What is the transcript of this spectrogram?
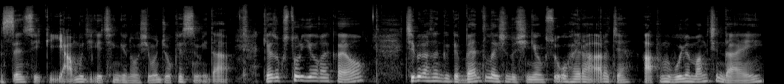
센스 있게 야무지게 챙겨 놓으시면 좋겠습니다. 계속 스토리 이어갈까요? 집에 가서 그렇게 ventilation도 신경 쓰고 해라, 알았지? 아프면 훈련 망친다잉.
